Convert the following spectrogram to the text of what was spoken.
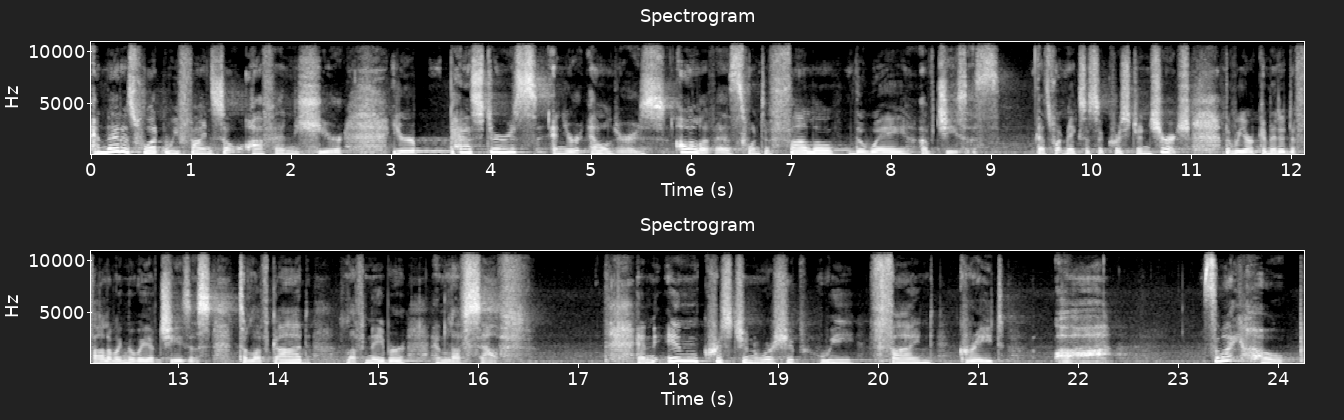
And that is what we find so often here. Your pastors and your elders, all of us, want to follow the way of Jesus. That's what makes us a Christian church, that we are committed to following the way of Jesus, to love God, love neighbor, and love self. And in Christian worship, we find great awe. So I hope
